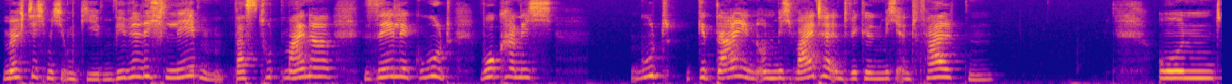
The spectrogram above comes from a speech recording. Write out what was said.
möchte ich mich umgeben? Wie will ich leben? Was tut meiner Seele gut? Wo kann ich gut gedeihen und mich weiterentwickeln, mich entfalten? Und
